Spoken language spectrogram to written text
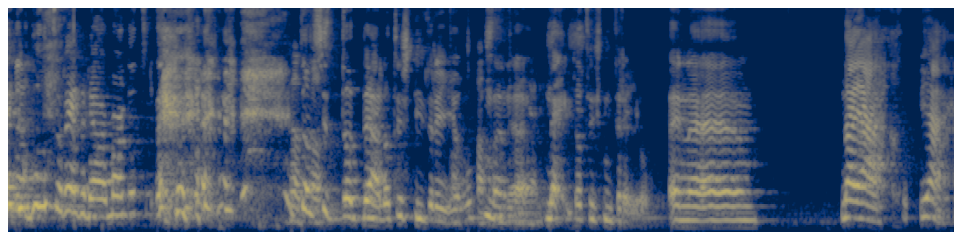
en de boel te redden daar. Maar dat, dat, dat, is, dat, ja, dat is niet reëel. Maar, uh, nee, dat is niet reëel. En uh, nou ja, ja.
